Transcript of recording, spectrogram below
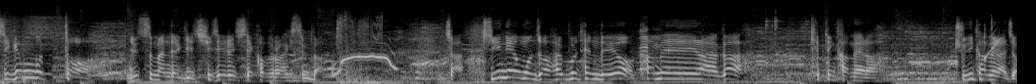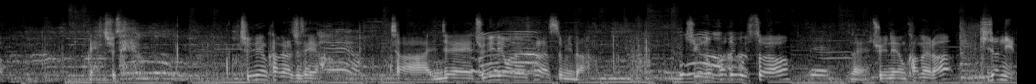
지금부터 뉴스 만들기 취재를 시작하도록 하겠습니다. 자, 진이형 먼저 해볼 텐데요. 카메라가 캡틴 카메라, 준이 카메라죠. 네, 주세요. 준이 형 카메라 주세요. 자, 이제 준이 대원은 살아났습니다. 지금 녹화되고 있어요. 네. 네, 준이 형 카메라 기자님.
